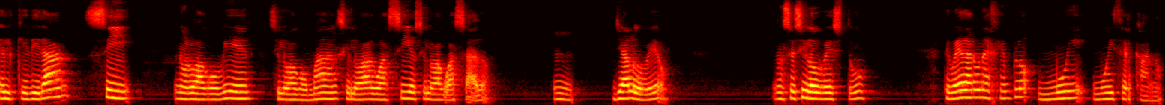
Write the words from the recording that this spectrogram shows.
el que dirán si no lo hago bien, si lo hago mal, si lo hago así o si lo hago asado. Mm, ya lo veo. No sé si lo ves tú. Te voy a dar un ejemplo muy, muy cercano.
